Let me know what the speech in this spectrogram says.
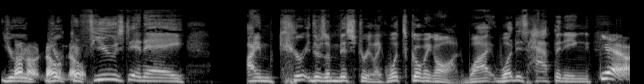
You're No, no, no, you're confused in a I'm curious. There's a mystery. Like, what's going on? Why? What is happening? Yeah,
